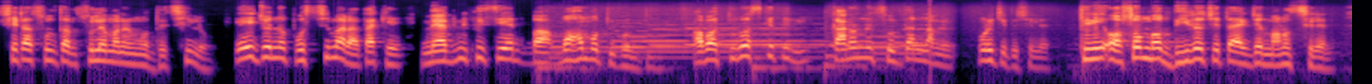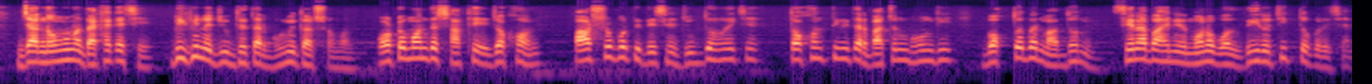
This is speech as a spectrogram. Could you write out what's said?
সেটা সুলতান সুলেমানের মধ্যে ছিল। এই জন্য পশ্চিমারা তাকে ম্যাগনিফিসিয়েন্ট বা মহামতি বলতেন আবার তুরস্কে তিনি কাননের সুলতান নামে পরিচিত ছিলেন। তিনি অসম্ভব দৃঢ়চেতা একজন মানুষ ছিলেন, যার নমুনা দেখা গেছে বিভিন্ন যুদ্ধে তার ভূমিকার সমান। অটোমানদের সাথে যখন পার্শ্ববর্তী দেশে যুদ্ধ হয়েছে তখন তিনি তার বাচনভঙ্গি, বক্তব্যের মাধ্যমে সেনাবাহিনীর মনোবল দৃঢ়চিত্ত করেছেন।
